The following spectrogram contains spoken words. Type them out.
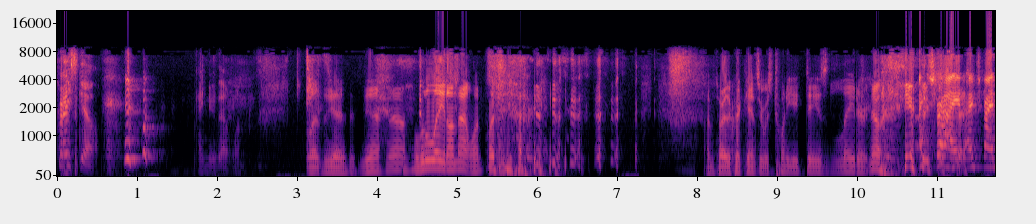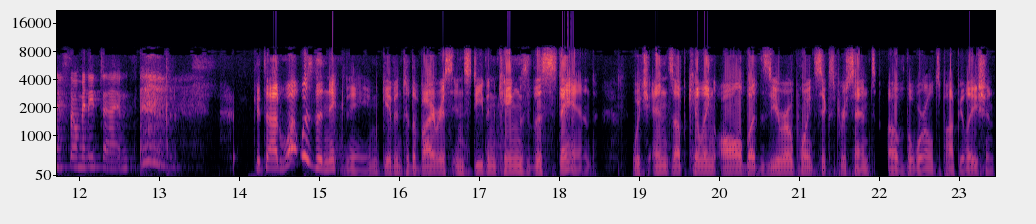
Grayscale. I knew that one. Let's, yeah, yeah, no, a little late on that one. Let's see. I'm sorry. The correct answer was 28 days later. No, I tried. I tried so many times. Katad, what was the nickname given to the virus in Stephen King's The Stand, which ends up killing all but 0.6% of the world's population?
